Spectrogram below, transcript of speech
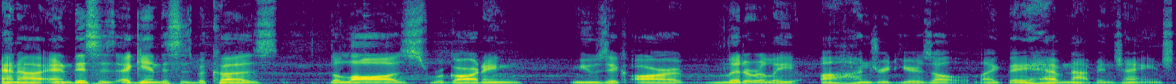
And uh, and this is again, this is because the laws regarding music are literally a hundred years old. Like they have not been changed.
